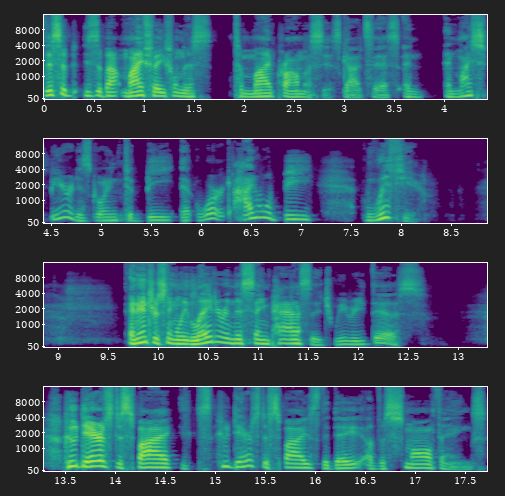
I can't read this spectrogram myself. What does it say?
This is about my faithfulness to my promises, God says, and, and my spirit is going to be at work. I will be with you. And interestingly, later in this same passage, we read this. Who dares despise who dares despise the day of the small things?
